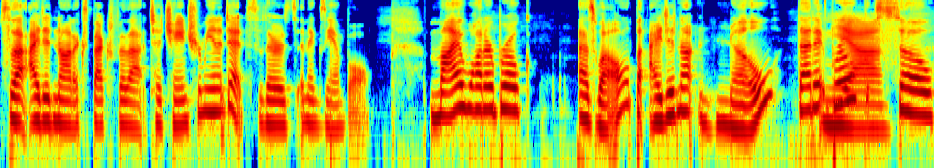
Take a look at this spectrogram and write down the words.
so that i did not expect for that to change for me and it did. So there's an example. My water broke as well but i did not know that it broke. Yeah. so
